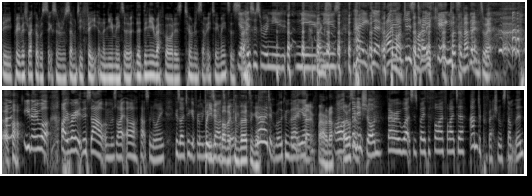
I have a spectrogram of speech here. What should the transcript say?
the previous record was 670 feet, and the new meter, the, the new record is 272 meters. Yeah, so- this was from a new new news. Hey, look, I am just on, taking. put some effort into it. you know what? I wrote this out and was like, oh, that's annoying because I took it from a But you didn't bother converting it. No, I didn't bother converting it. No, fair enough. I'll I also, finish on. Vero works as both a firefighter and a professional stuntman,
